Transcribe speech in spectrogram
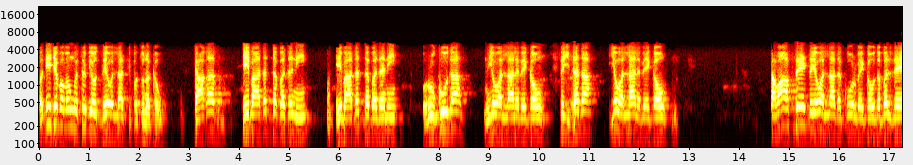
په دې چې به موږ صرف یو دی الله صفاتونه کو کاغه عبادت د بدني عبادت د بدني رکوع دا یو الله لبه کو سجده دا یو الله لبه کو طواف دې د یو الله د کور به کو د بل دې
